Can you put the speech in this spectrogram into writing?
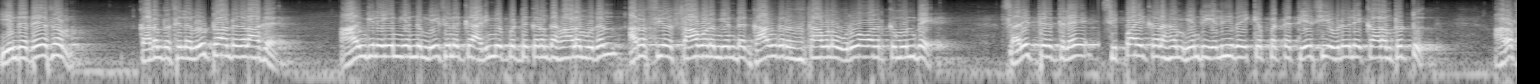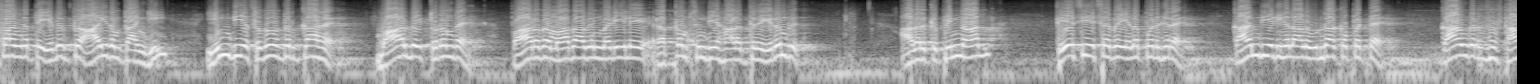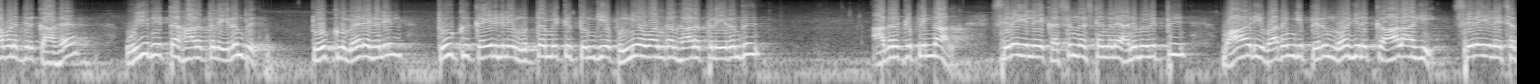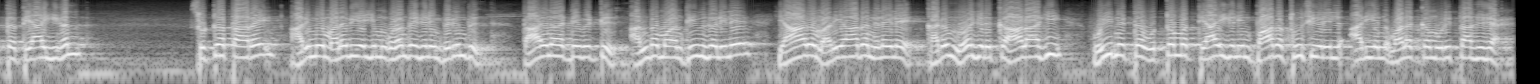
இந்த தேசம் கடந்த சில நூற்றாண்டுகளாக ஆங்கிலேயன் என்னும் நீசனுக்கு அடிமைப்பட்டு கிடந்த காலம் முதல் அரசியல் ஸ்தாபனம் என்ற காங்கிரஸ் ஸ்தாபனம் உருவாவதற்கு முன்பே சரித்திரத்திலே சிப்பாய் கழகம் என்று எழுதி வைக்கப்பட்ட தேசிய விடுதலை காலம் தொட்டு அரசாங்கத்தை எதிர்த்து ஆயுதம் தாங்கி இந்திய சுதந்திரத்திற்காக வாழ்வை துறந்த பாரத மாதாவின் மடியிலே ரத்தம் சிந்திய காலத்தில் இருந்து அதற்கு பின்னால் தேசிய சபை எனப்படுகிற காந்தியடிகளால் உண்டாக்கப்பட்ட காங்கிரஸ் ஸ்தாபனத்திற்காக உயிர் நீத்த காலத்தில் இருந்து தூக்கு மேடைகளில் தூக்கு கயிறுகளை முத்தமிட்டு தொங்கிய புண்ணியவான்கள் காலத்தில் இருந்து அதற்கு பின்னால் சிறையிலே கஷ்ட நஷ்டங்களை அனுபவித்து வாடி வதங்கி பெரும் நோய்களுக்கு ஆளாகி சிறையிலே செத்த தியாகிகள் சுற்றத்தாரை அருமை மனைவியையும் குழந்தைகளையும் பிரிந்து தாய்நாட்டை விட்டு அந்தமான் தீவுகளிலே யாரும் அறியாத நிலையிலே கடும் நோய்களுக்கு ஆளாகி உயிர்நீத்த உத்தம தியாகிகளின் பாத தூசிகளில் அரியன் வணக்கம் உரித்தாகுக.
